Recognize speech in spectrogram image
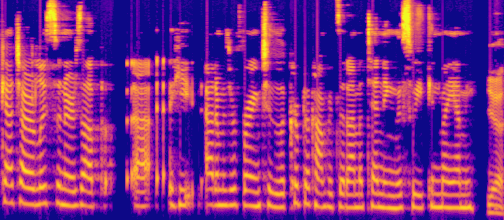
catch our listeners up, uh, he Adam is referring to the crypto conference that I'm attending this week in Miami. Yeah,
